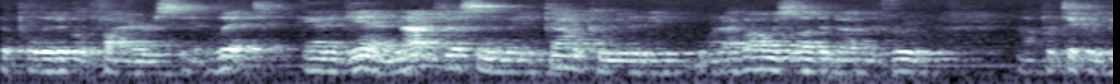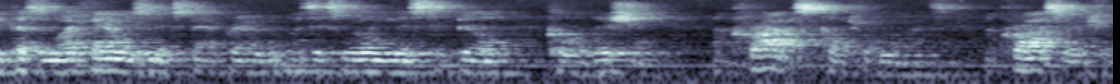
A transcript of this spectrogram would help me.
the political fires it lit. And again, not just in the Mexicano community, what I've always loved about the group, uh, particularly because of my family's mixed background, was its willingness to build coalition across cultural lines, across racial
